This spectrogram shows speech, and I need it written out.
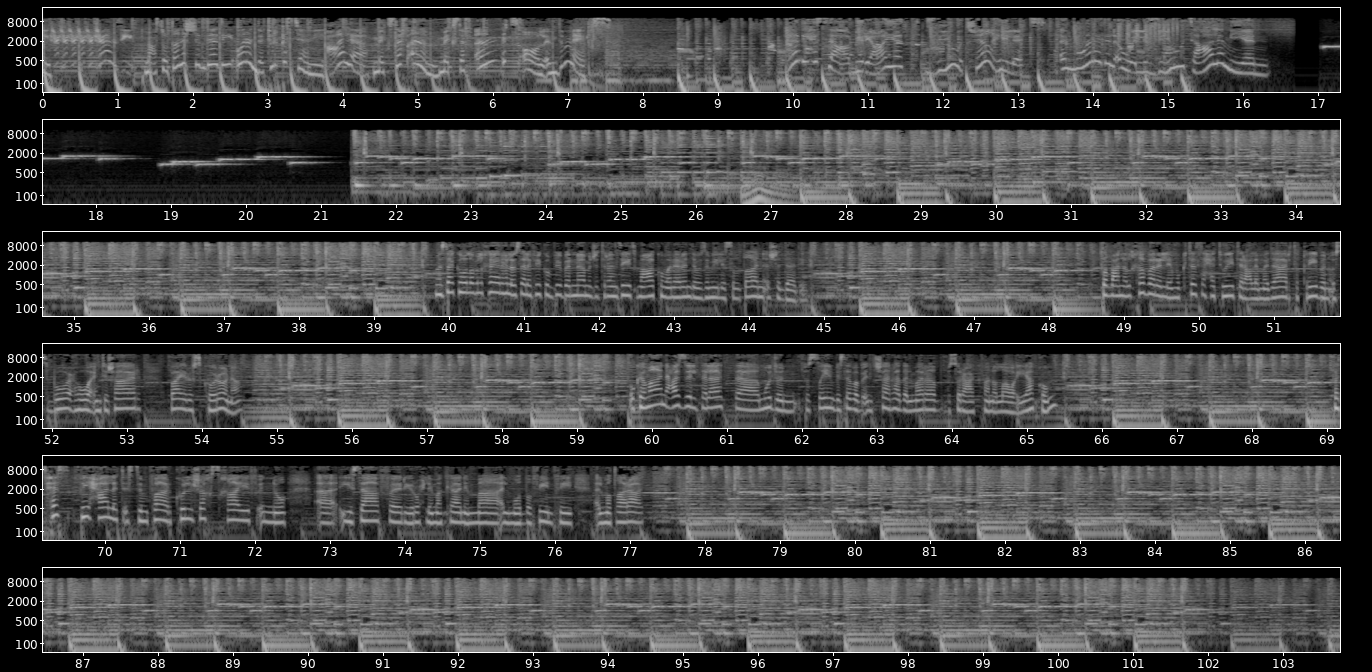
ترانزيت. مع سلطان الشدادي ورندا تركستاني على Mix FM. Mix FM it's all in the mix. هذه الساعة برعاية زيوت Shell Helix المورد الأول للزيوت عالميا. الله بالخير هلا وسهلا فيكم في برنامج ترانزيت معاكم أنا رندا وزميلي سلطان الشدادي. طبعا الخبر اللي مكتسح تويتر على مدار تقريبا أسبوع هو انتشار فيروس كورونا. وكمان عزل ثلاث مدن في الصين بسبب انتشار هذا المرض بسرعة كفانا الله وإياكم. فتحس في حالة استنفار كل شخص خايف إنه آه، يسافر يروح لمكان ما الموظفين في المطارات.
